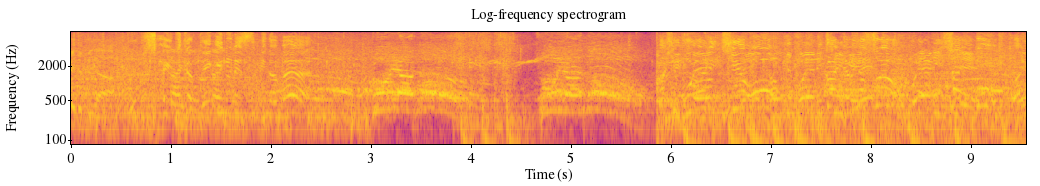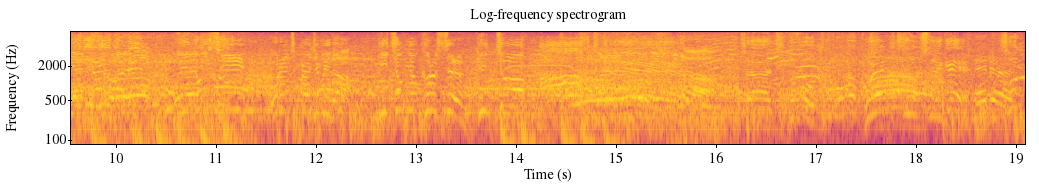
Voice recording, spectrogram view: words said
이전에 오프사이드입니다. 옵사이드가 되기는 했습니다만 다시 보야리치요. 가운데 보야니치. 누가 열렸어요. 보야니치. 또 보야니치. 보야니치 오른쪽 빼줍니다. 이청용 크로스 뒤쪽. 아, 네. 네. 자, 지금은 어떻게 보면 보야리치 선수에게 때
